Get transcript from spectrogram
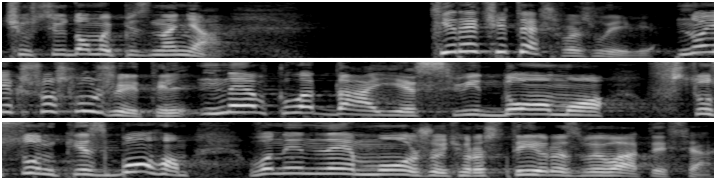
чи в свідоме пізнання. Ті речі теж важливі. Але якщо служитель не вкладає свідомо в стосунки з Богом, вони не можуть рости і розвиватися.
